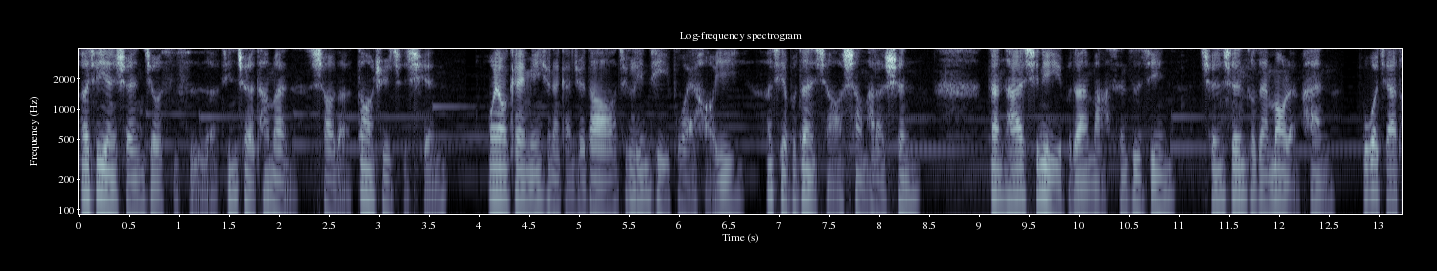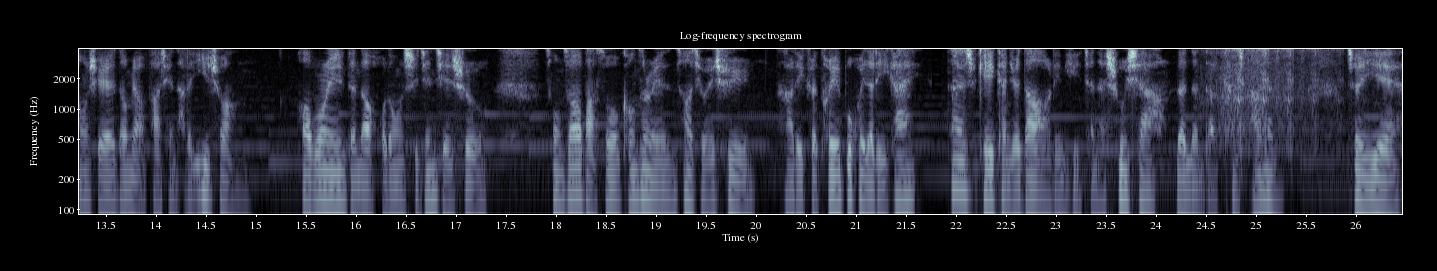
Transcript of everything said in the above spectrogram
而且眼神就死死的盯着他们烧的道具纸钱。网友可以明显的感觉到这个灵体不怀好意，而且不断想要上他的身，但他心里不断骂三字经，全身都在冒冷汗。不过其他同学都没有发现他的异状。好不容易等到活动时间结束，总召把所有工作人员召集回去，他立刻头也不回的离开，但还是可以感觉到灵体站在树下，冷冷的看着他们。这一夜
